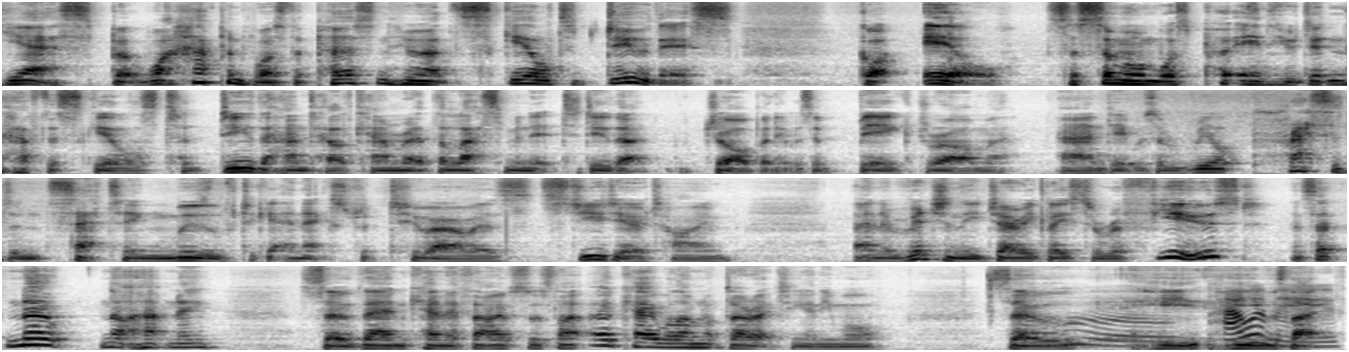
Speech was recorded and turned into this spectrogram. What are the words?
yes, but what happened was the person who had the skill to do this got ill. So someone was put in who didn't have the skills to do the handheld camera at the last minute to do that job, and it was a big drama. And it was a real precedent setting move to get an extra two hours studio time. And originally, Gerry Glaister refused and said, No, not happening. So then Kenneth Ives was like, Okay, well, I'm not directing anymore. So Ooh, he, he power was like.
